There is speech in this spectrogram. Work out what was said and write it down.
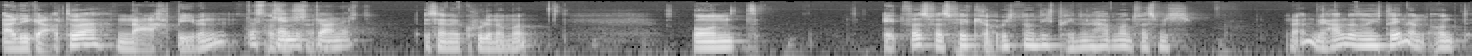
Alligator nachbeben. Das also kenne ich gar nicht. Ist eine coole Nummer. Und etwas, was wir, glaube ich, noch nicht drinnen haben und was mich Nein, wir haben das noch nicht drinnen. Und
